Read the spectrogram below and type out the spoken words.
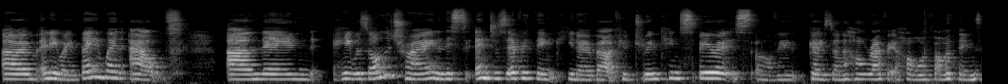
Um, anyway, they went out and then he was on the train, and this enters everything, you know, about if you're drinking spirits. Oh, it goes down a whole rabbit hole of other things.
